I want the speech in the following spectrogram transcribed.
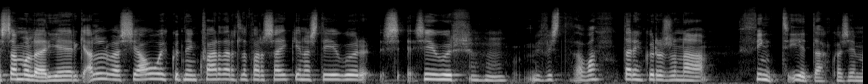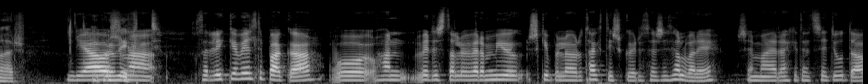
er sammálaður, ég er ekki alveg að sjá einhvern veginn hvar það er alltaf að fara að sækina stigur, sigur. Mm mér finnst það vantar einhverja svona þyngt í þetta, hvað segir maður? Já, svona það er líka vel tilbaka og hann verðist alveg vera mjög skipulegur og taktískur þessi þjálfari sem að er ekkert hægt að setja út á.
